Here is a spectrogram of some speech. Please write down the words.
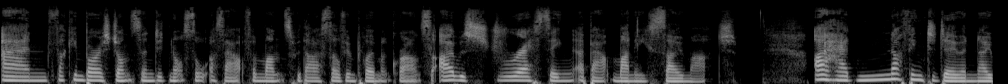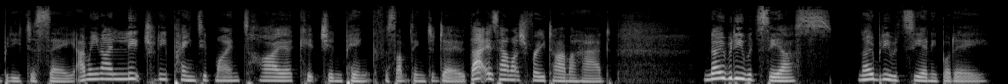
And fucking Boris Johnson did not sort us out for months with our self employment grants. So I was stressing about money so much. I had nothing to do and nobody to see. I mean, I literally painted my entire kitchen pink for something to do. That is how much free time I had. Nobody would see us, nobody would see anybody.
